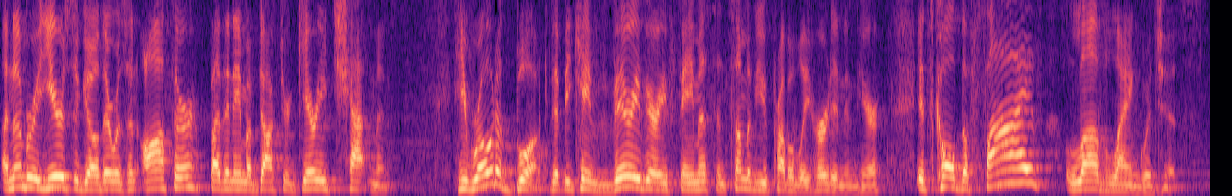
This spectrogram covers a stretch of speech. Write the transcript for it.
A number of years ago, there was an author by the name of Dr. Gary Chapman. He wrote a book that became very, very famous, and some of you probably heard it in here. It's called The Five Love Languages.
